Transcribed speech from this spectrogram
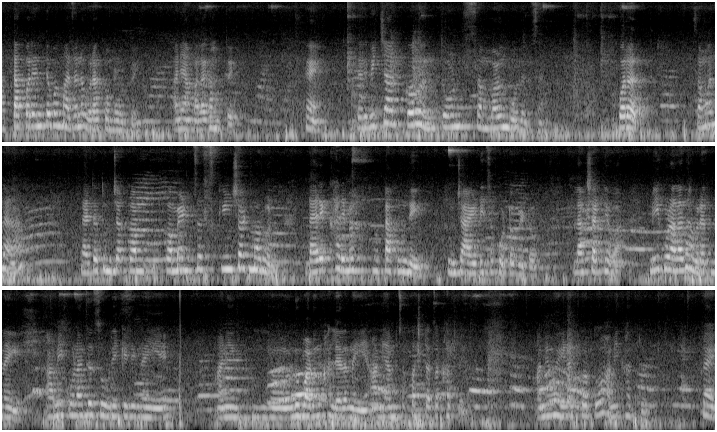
आत्तापर्यंत पण माझा नवरा कमवतोय आणि आम्हाला घालतोय. काय? तर विचार करून तोंड सांभाळून बोलत जा. परत. समजलं ना? नाहीतर तुमच्या कम कमेंटचं स्क्रीनशॉट मारून डायरेक्ट खाली मी टाकून देईन. तुमच्या आय डीचा फोटो बिटो लक्षात ठेवा. मी कुणाला घाबरत नाही आम्ही कुणाचं चोरी केली नाही आहे आणि लुबाडून खाल्लेलं नाही आहे आम्ही आमचं कष्टाचं खातो आहे आम्ही मेहनत करतो आम्ही खातो काय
